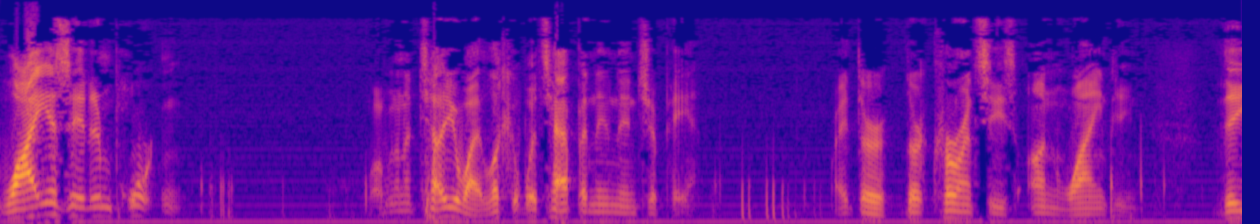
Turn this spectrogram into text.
Why is it important? Well, I'm going to tell you why. Look at what's happening in Japan. Right? Their, their currency's unwinding. The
